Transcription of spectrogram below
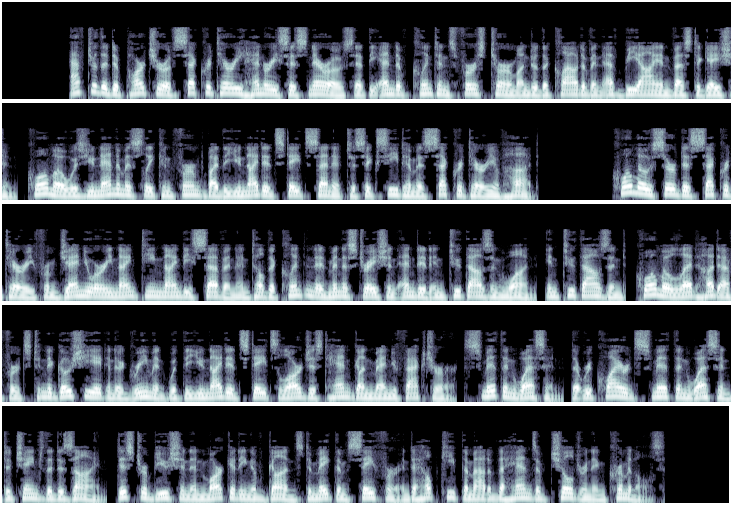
After the departure of Secretary Henry Cisneros at the end of Clinton's first term under the cloud of an FBI investigation, Cuomo was unanimously confirmed by the United States Senate to succeed him as Secretary of HUD. Cuomo served as secretary from January 1997 until the Clinton administration ended in 2001. In 2000, Cuomo led HUD efforts to negotiate an agreement with the United States' largest handgun manufacturer, Smith & Wesson, that required Smith & Wesson to change the design, distribution and marketing of guns to make them safer and to help keep them out of the hands of children and criminals.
